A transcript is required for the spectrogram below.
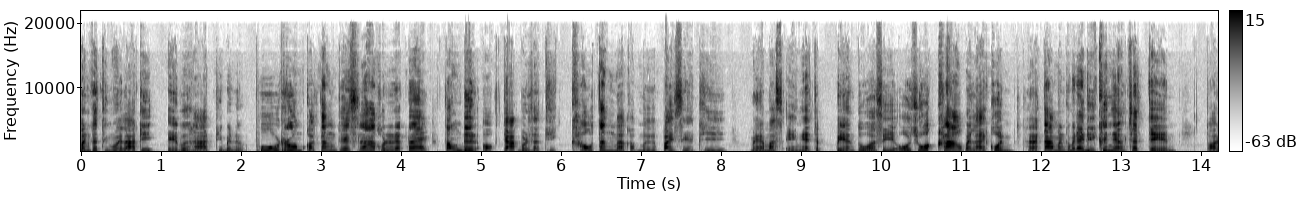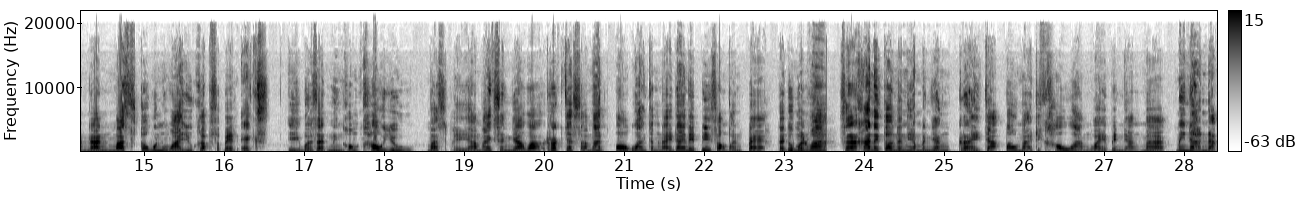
มันก็ถึงเวลาที่เอเบอร์ฮาร์ดที่เป็นผู้ร่วมก่อตั้งเทสลาคนแรก ๆ ต้องเดินออกจากบริษัทที่เขาตั้งมากับมือไปเสียที แม้มัสเองเนี่ยจะเปลี่ยนตัว CEO ชั่วคราวไปหลายคนสถานการณ์มันก็ไม่ได้ดีขึ้นอย่างชัดเจน ตอนนั้นมัสก็วุ่นวายอยู่กับ SpaceX อีกบริษัทหนึ่งของเขาอยู่ มัสพยายามให้สัญญาว่ารถจะสามารถออกวางจำหน่ายได้ในปี 2008 แต่ดูเหมือนว่าสถานการณ์ในตอนนั้นเนี่ยมันยังไกลจากเป้าหมายที่เขาวางไว้เป็นอย่างมาก ไม่นานนัก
